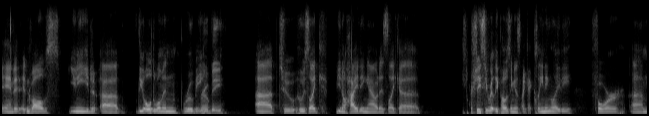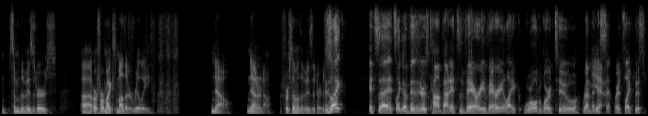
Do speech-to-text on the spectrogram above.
and it involves you need uh, the old woman Ruby, Ruby. uh, to who's like you know hiding out as like a, she's secretly posing as like a cleaning lady for um, some of the visitors, uh, or for Mike's mother, really. no, no, no, no, for some of the visitors. It's like it's a it's like a visitor's compound. It's very very like World War II reminiscent, where it's like this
